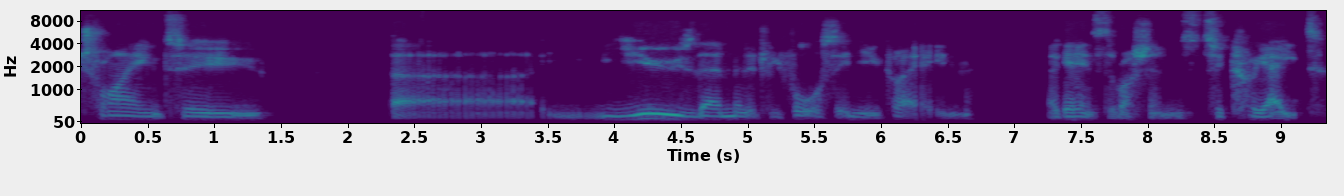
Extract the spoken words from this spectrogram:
trying to uh, use their military force in Ukraine against the Russians to create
